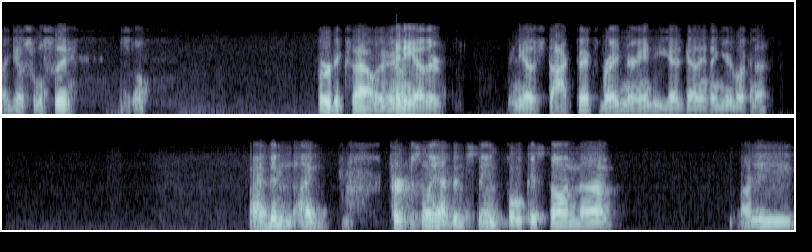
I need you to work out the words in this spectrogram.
I guess we'll see. So verdicts out. yeah. Any other any other stock picks, Braden or Andy? You guys got anything you're looking at? I've been I personally I've been staying focused on uh, the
